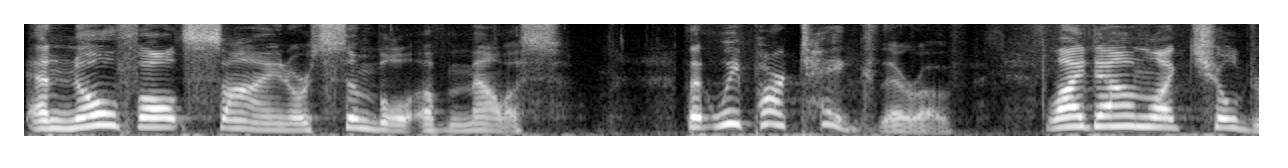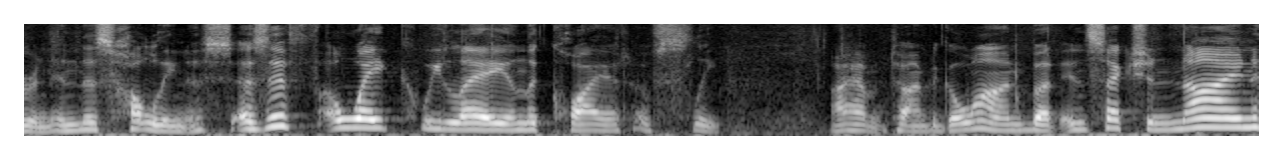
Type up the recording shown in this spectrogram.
and no false sign or symbol of malice, that we partake thereof Lie down like children in this holiness, as if awake we lay in the quiet of sleep. I haven't time to go on, but in section 9,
